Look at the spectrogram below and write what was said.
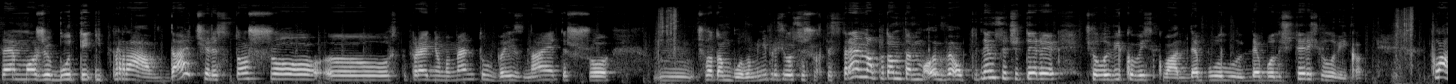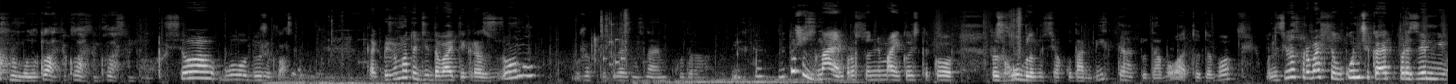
це може бути і правда, через те, що е, з попереднього моменту ви знаєте, що. Що там було? Мені причулося, що хтось стрельнув, а потім там опинився 4 чоловіковий склад, де були, де були 4 чоловіка. Класно було, класно, класно, класно було. Все було дуже класно. Так, біжимо тоді, давайте якраз в зону. Уже приблизно знаємо, куди бігти. Не то, що знаємо, просто немає якоїсь такого розгубленості, а куди бігти, а туди во, а туди во. Бо на цьому пробачте лукунчика, я тепер зимні,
